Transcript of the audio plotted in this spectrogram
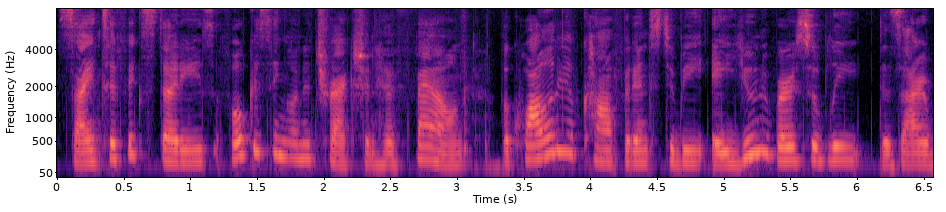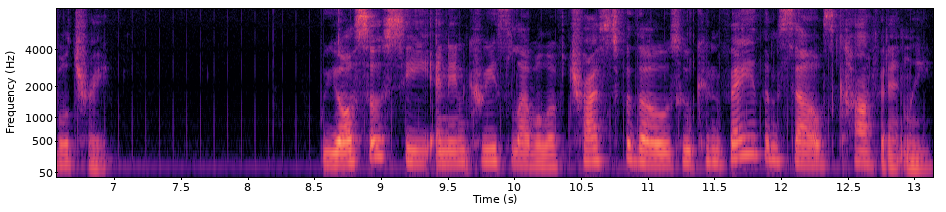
Scientific studies focusing on attraction have found the quality of confidence to be a universally desirable trait. We also see an increased level of trust for those who convey themselves confidently.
